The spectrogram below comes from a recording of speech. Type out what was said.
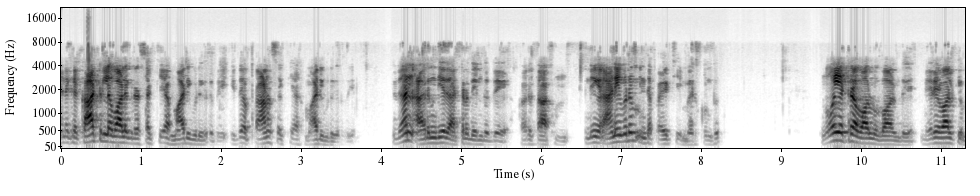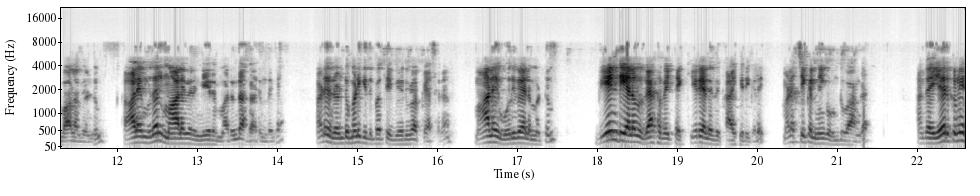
எனக்கு காட்டில் வாழுகிற சக்தியாக மாறி விடுகிறது இது பிராண சக்தியாக மாறி விடுகிறது இதுதான் அருந்தியது அற்றது என்பது. கருத்தாகும். நீங்கள் அனைவரும் இந்த பயிற்சியை மேற்கொண்டு நோயற்ற வாழ்வு வாழ்ந்து நிறை வாழ்க்கை வாழ வேண்டும். காலை முதல் மாலை வரை நீரை மருந்தாக அருந்துங்க. அப்படியே ரெண்டு மணிக்கு இதை பற்றி விரிவாக பேசுகிறேன் மாலை ஒருவேளை மட்டும் வேண்டிய அளவு வேக வைத்த கீரை அல்லது காய்கறிகளை மலச்சிக்கல் நீங்கள் உண்டு வாங்க. அந்த ஏற்கனவே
